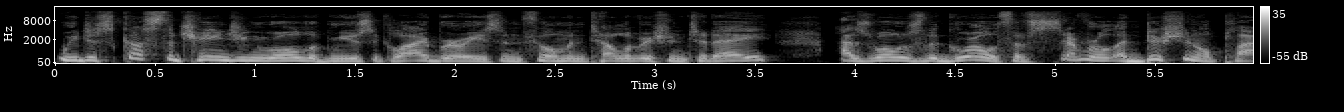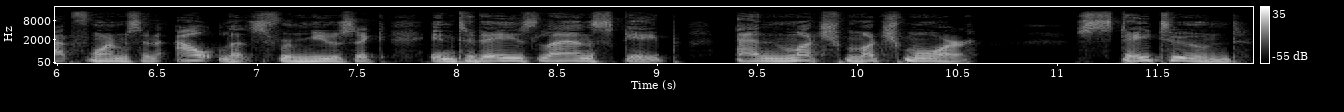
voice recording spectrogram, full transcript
We discuss the changing role of music libraries in film and television today, as well as the growth of several additional platforms and outlets for music in today's landscape, and much, much more. Stay tuned.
